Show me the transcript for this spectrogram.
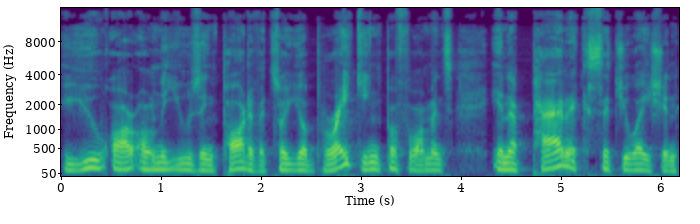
you are only using part of it. So your braking performance in a panic situation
